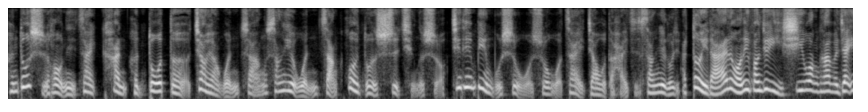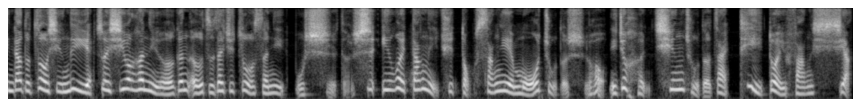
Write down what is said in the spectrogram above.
很多时候你在看很多的教养文章、商业文章或很多的事情的时候，今天并不是我说我在教我的孩子商业逻辑啊。对的，王立芳就以希望他们家引导的做生意耶，所以希望他女儿跟儿子再去做生意。不是的，是因为当你去懂商业模组的时候，你就很清楚的在替对方想，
